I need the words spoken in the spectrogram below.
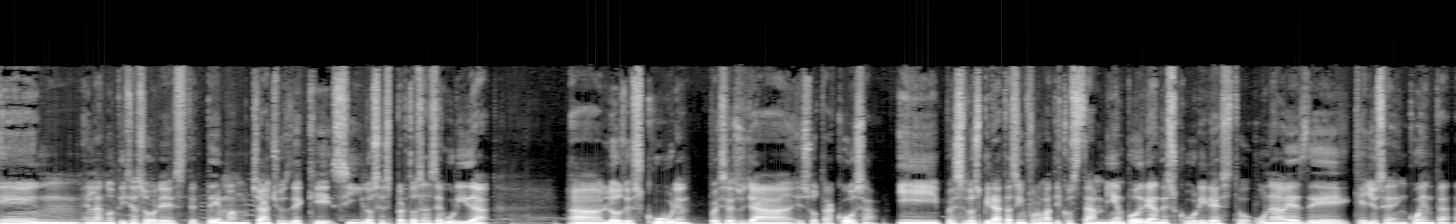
en, las noticias sobre este tema, muchachos, de que si los expertos en seguridad uh, los descubren, pues eso ya es otra cosa. Y pues los piratas informáticos también podrían descubrir esto una vez que ellos se den cuenta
